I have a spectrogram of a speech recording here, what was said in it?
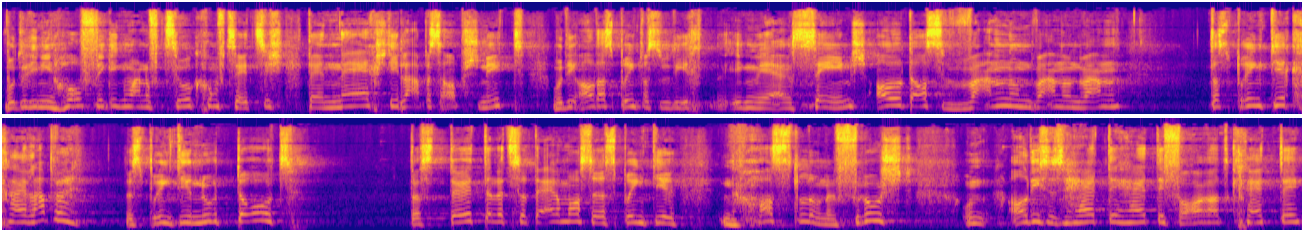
wo du deine Hoffnung irgendwann auf die Zukunft setzt, der nächste Lebensabschnitt, wo dir all das bringt, was du dich irgendwie ersehnst, all das wann und wann und wann, das bringt dir kein Leben. Das bringt dir nur Tod. Das tötet so dermaßen, das bringt dir einen Hassel und einen Frust und all dieses Härte, Härte, Fahrradkette.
